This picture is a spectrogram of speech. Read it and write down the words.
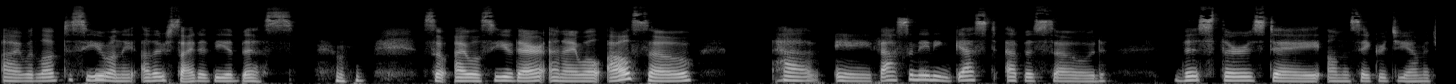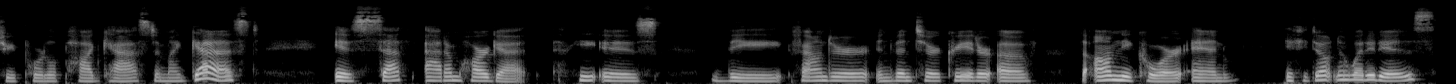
I would love to see you on the other side of the abyss. So I will see you there, and I will also have a fascinating guest episode this Thursday on the Sacred Geometry Portal podcast. And my guest is Seth Adam Hargett. He is the founder, inventor, creator of the Omnicore. And if you don't know what it is,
